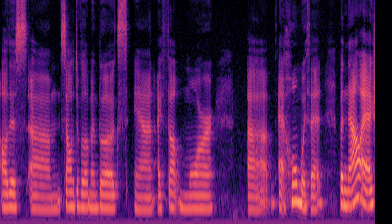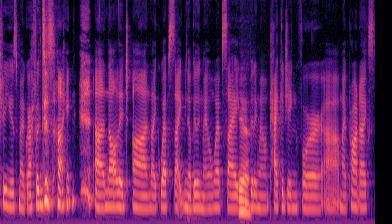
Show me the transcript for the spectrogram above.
all this um, self development books, and I felt more uh, at home with it. But now I actually use my graphic design uh, knowledge on like website, you know, building my own website, yeah. building my own packaging for uh, my products.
